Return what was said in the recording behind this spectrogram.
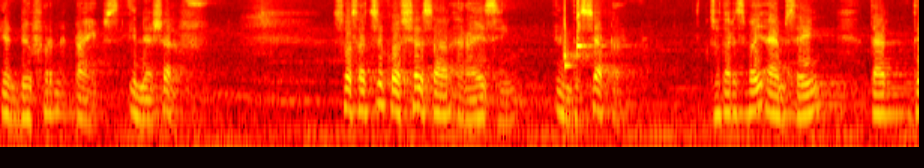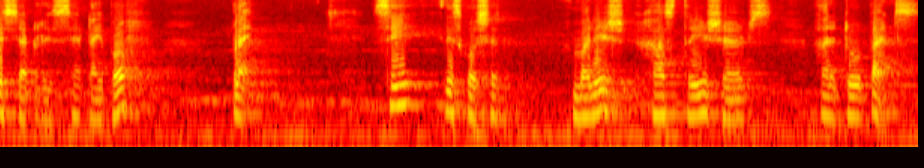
in different types in a shelf so such questions are arising in this chapter so that is why I am saying that this chapter is a type of play. See this question. Manish has three shirts and two pants.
